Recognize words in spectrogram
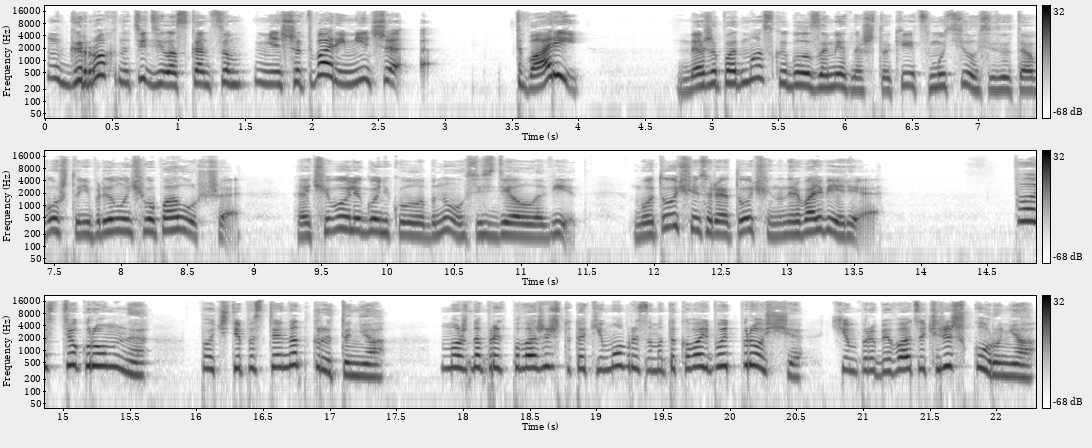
Грохнуть и дело с концом. Меньше твари, меньше... Э, тварей? Даже под маской было заметно, что Кейт смутилась из-за того, что не придумал ничего получше, отчего легонько улыбнулась и сделала вид, будто очень сосредоточена на револьвере. «Пасть огромная, почти постоянно открыта, ня. Можно предположить, что таким образом атаковать будет проще, чем пробиваться через шкуру, ня»,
